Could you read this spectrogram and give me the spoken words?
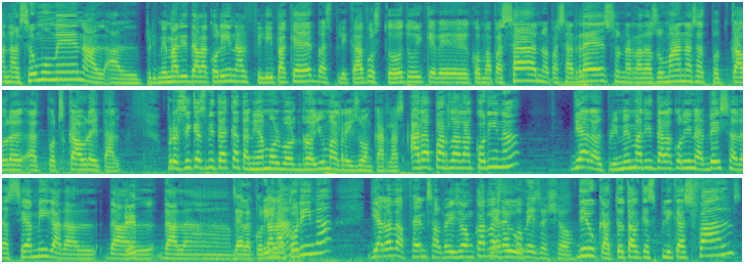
en el seu moment, el, el primer marit de la Corina, el Filip aquest, va explicar pues, tot, ui, que bé, com ha passat, no ha passat res, són errades humanes, et, pot caure, et pots caure i tal. Però sí que és veritat que tenia molt bon rotllo amb el rei Joan Carles. Ara parla la Corina, i ara el primer marit de la Corina deixa de ser amiga del, del, Ep. de, la, De la Corina. de la Corina i ara defensa el rei Joan Carles. I ara diu, com és això? Diu que tot el que explica és fals,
